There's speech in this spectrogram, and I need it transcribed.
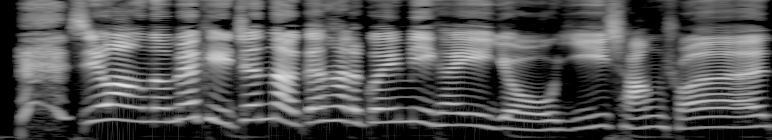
希望呢 Milky 真的跟她的闺蜜可以友谊长存。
